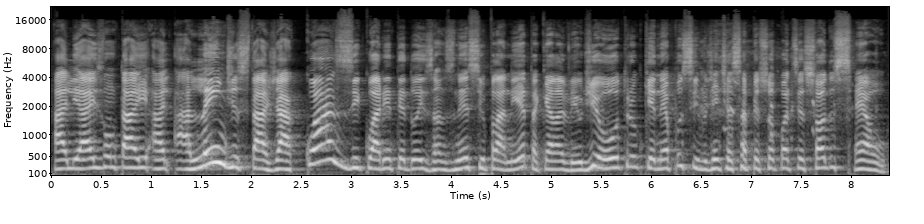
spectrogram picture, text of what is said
Aliás, não tá aí, a, além de estar já quase 42 anos nesse planeta, que ela veio de outro, que não é possível. Gente, essa pessoa pode ser só do céu.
